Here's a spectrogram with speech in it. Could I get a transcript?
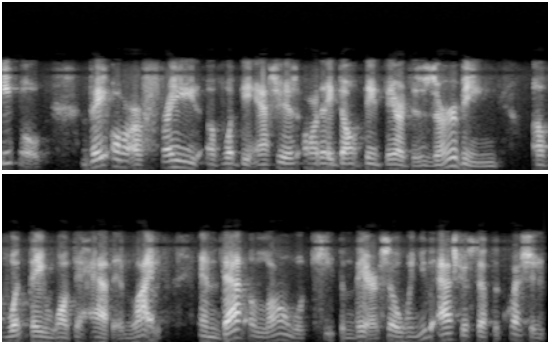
people, they are afraid of what the answer is or they don't think they are deserving of what they want to have in life. And that alone will keep them there. So when you ask yourself the question,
